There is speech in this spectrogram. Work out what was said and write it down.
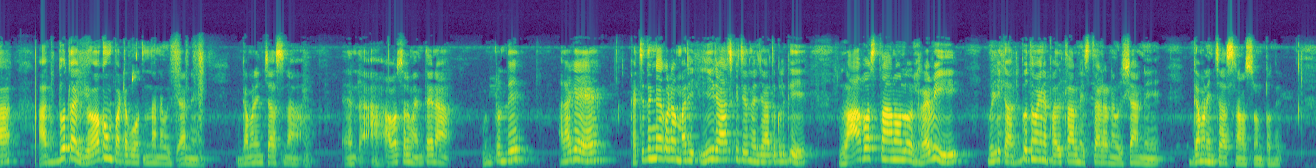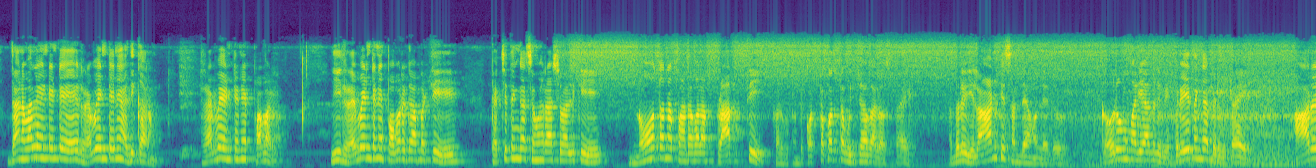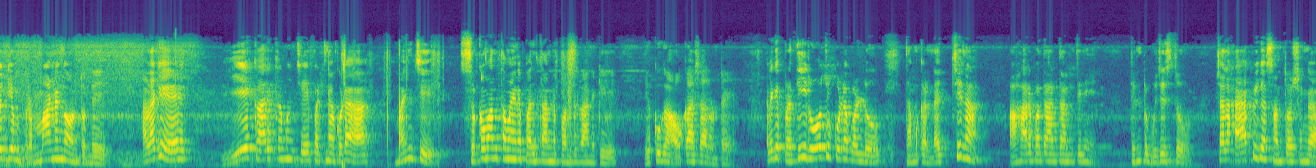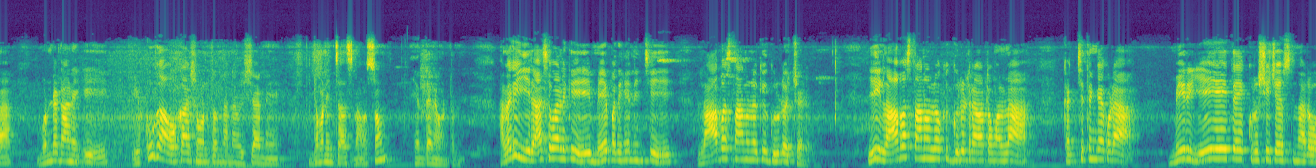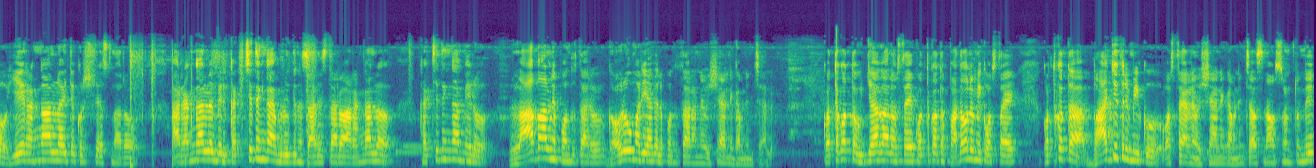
అద్భుత యోగం పట్టబోతుందన్న విషయాన్ని గమనించాల్సిన అవసరం ఎంతైనా ఉంటుంది. అలాగే ఖచ్చితంగా కూడా మరి ఈ రాశికి చెందిన జాతకులకి లాభస్థానంలో రవి వీళ్ళకి అద్భుతమైన ఫలితాలను ఇస్తాడన్న విషయాన్ని గమనించాల్సిన అవసరం ఉంటుంది. దానివల్ల ఏంటంటే రవి అంటేనే అధికారం రవి అంటేనే పవర్. ఈ రవి అంటేనే పవర్ కాబట్టి ఖచ్చితంగా సింహరాశి వాళ్ళకి నూతన పదవుల ప్రాప్తి కలుగుతుంది. కొత్త కొత్త ఉద్యోగాలు వస్తాయి. అందులో ఎలాంటి సందేహం లేదు. గౌరవ మర్యాదలు విపరీతంగా పెరుగుతాయి. ఆరోగ్యం బ్రహ్మాండంగా ఉంటుంది. అలాగే ఏ కార్యక్రమం చేపట్టినా కూడా మంచి సుఖవంతమైన ఫలితాలను పొందడానికి ఎక్కువగా అవకాశాలు ఉంటాయి అలాగే ప్రతిరోజు కూడా వాళ్ళు తమకు నచ్చిన ఆహార పదార్థాలను తిని తింటూ భుజిస్తూ చాలా హ్యాపీగా సంతోషంగా ఉండటానికి ఎక్కువగా అవకాశం ఉంటుందన్న విషయాన్ని గమనించాల్సిన అవసరం ఎంతైనా ఉంటుంది. అలాగే ఈ రాశి వాళ్ళకి మే పదిహేను నుంచి లాభస్థానంలోకి గురుడు వచ్చాడు. ఈ లాభస్థానంలోకి గురుడు రావటం వల్ల ఖచ్చితంగా కూడా మీరు ఏ అయితే కృషి చేస్తున్నారో ఏ రంగాల్లో అయితే కృషి చేస్తున్నారో ఆ రంగాల్లో మీరు ఖచ్చితంగా అభివృద్ధిని సాధిస్తారో ఆ రంగాల్లో ఖచ్చితంగా మీరు లాభాలని పొందుతారు గౌరవ మర్యాదలు పొందుతారు అనే విషయాన్ని గమనించాలి. కొత్త కొత్త ఉద్యోగాలు వస్తాయి కొత్త కొత్త పదవులు మీకు వస్తాయి కొత్త కొత్త బాధ్యతలు మీకు వస్తాయనే విషయాన్ని గమనించాల్సిన అవసరం ఉంటుంది.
